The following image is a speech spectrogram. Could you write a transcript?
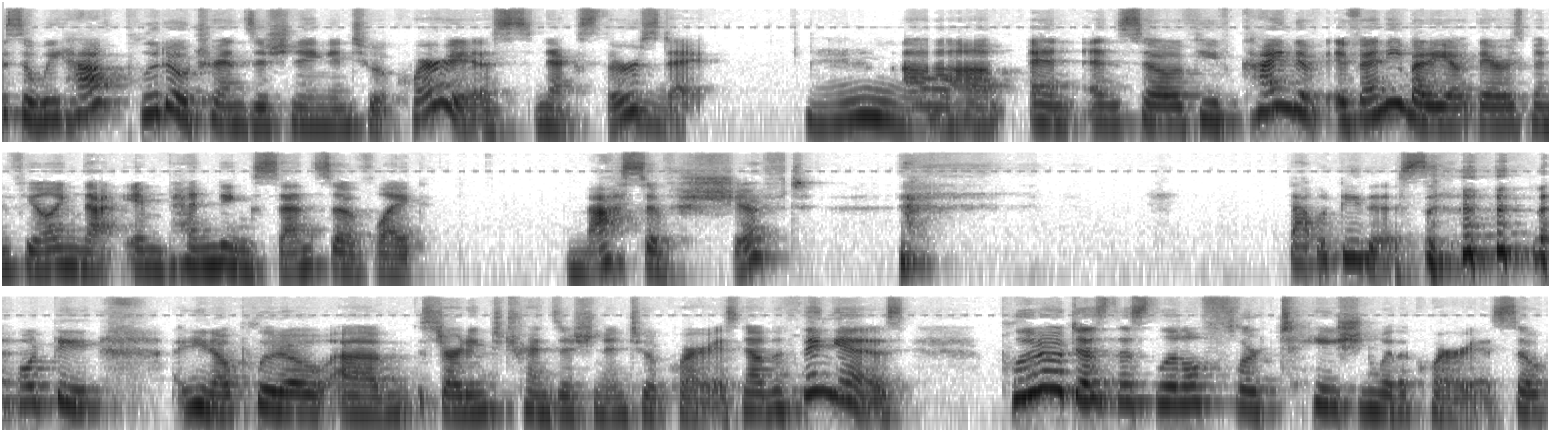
so we have Pluto transitioning into Aquarius next Thursday. Mm. Uh, and and so if you've kind of if anybody out there has been feeling that impending sense of like massive shift that would be this. That would be you know pluto um, starting to transition into aquarius. Now the thing is pluto does this little flirtation with aquarius. So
